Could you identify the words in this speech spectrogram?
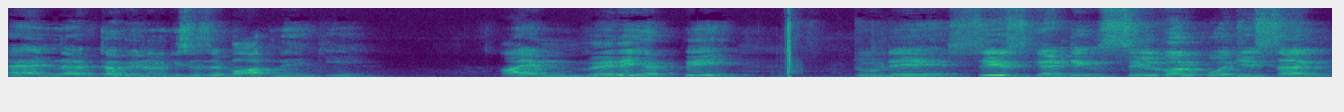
एंड कभी उन्होंने किसी से बात नहीं की। I am very happy today she is getting silver position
